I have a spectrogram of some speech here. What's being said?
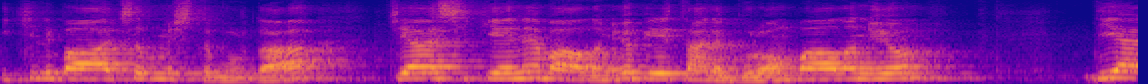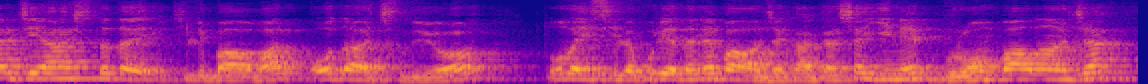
ikili bağ açılmıştı burada. CH2'ye ne bağlanıyor? Bir tane brom bağlanıyor. Diğer CH'da da ikili bağ var. O da açılıyor. Dolayısıyla buraya da ne bağlanacak arkadaşlar? Yine brom bağlanacak.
